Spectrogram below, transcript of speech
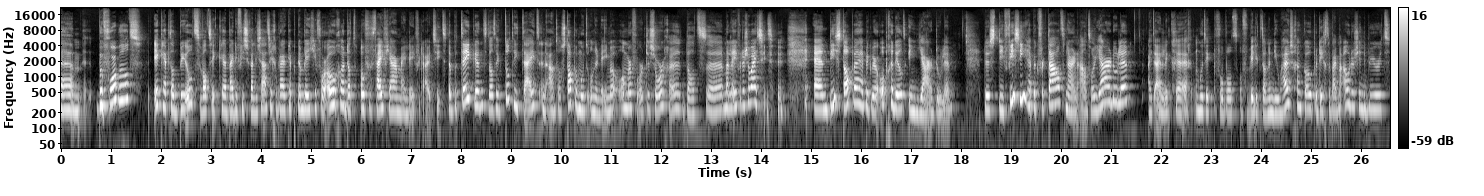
Um, bijvoorbeeld, ik heb dat beeld wat ik uh, bij de visualisatie gebruik, heb ik een beetje voor ogen dat over vijf jaar mijn leven eruit ziet. Dat betekent dat ik tot die tijd een aantal stappen moet ondernemen om ervoor te zorgen dat uh, mijn leven er zo uitziet. en die stappen heb ik weer opgedeeld in jaardoelen. Dus die visie heb ik vertaald naar een aantal jaardoelen. Uiteindelijk uh, moet ik bijvoorbeeld, of wil ik dan een nieuw huis gaan kopen, dichter bij mijn ouders in de buurt.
